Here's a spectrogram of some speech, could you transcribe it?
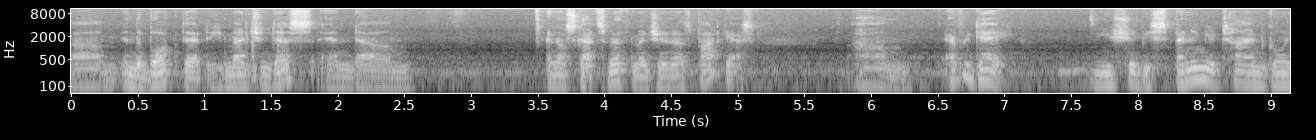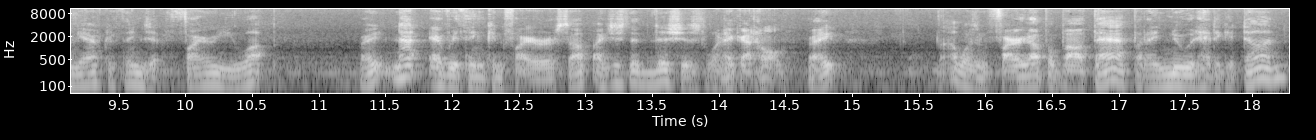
um, in the book that he mentioned this, and um, I know Scott Smith mentioned it on his podcast. Um, every day, you should be spending your time going after things that fire you up, right? Not everything can fire us up. I just did the dishes when I got home, right? I wasn't fired up about that, but I knew it had to get done.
